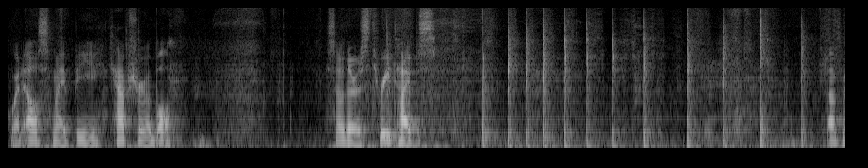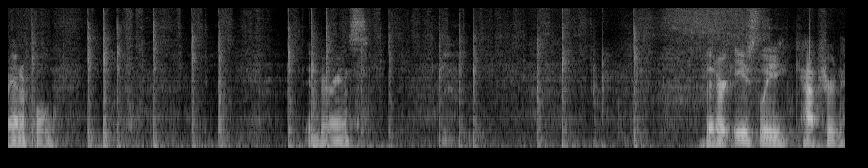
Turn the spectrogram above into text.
what else might be capturable. So there's three types of manifold invariance that are easily captured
